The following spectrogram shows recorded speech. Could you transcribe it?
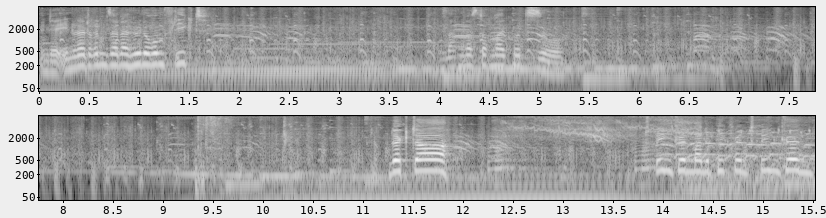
Wenn der eh nur da drin in seiner Höhle rumfliegt. Machen wir es doch mal kurz so. Nektar! Trinken, meine Pikmin, trinken!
